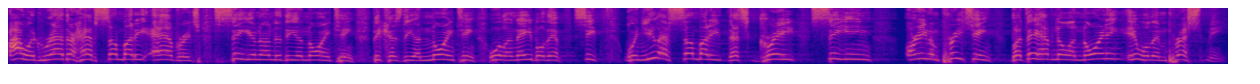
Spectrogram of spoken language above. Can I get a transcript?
I would rather have somebody average singing under the anointing because the anointing will enable them. See, when you have somebody that's great singing or even preaching, but they have no anointing, it will impress me.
